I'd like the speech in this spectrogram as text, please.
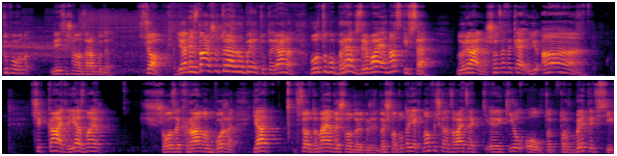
Тупо воно. Дивіться, що нас зараз буде. Все. Я не знаю, що треба робити тут, реально. Воно тупо бере, взриває нас і все. Ну реально, що це таке? Ю- А. Чекайте, я знаю. Що з екраном, боже. Я. Все, до мене дійшло, друзі. Дійшло. Тут є кнопочка, називається Kill All, тобто вбити всіх.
